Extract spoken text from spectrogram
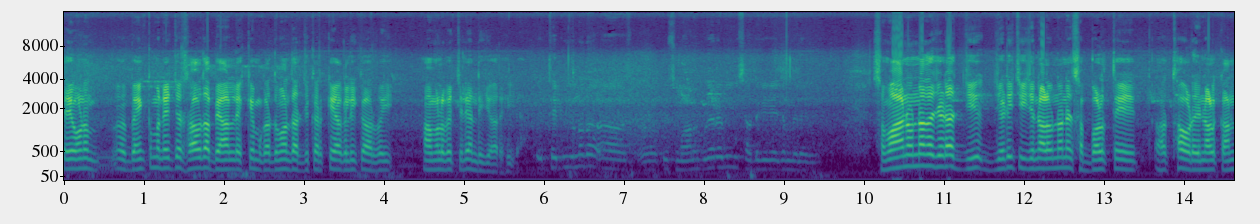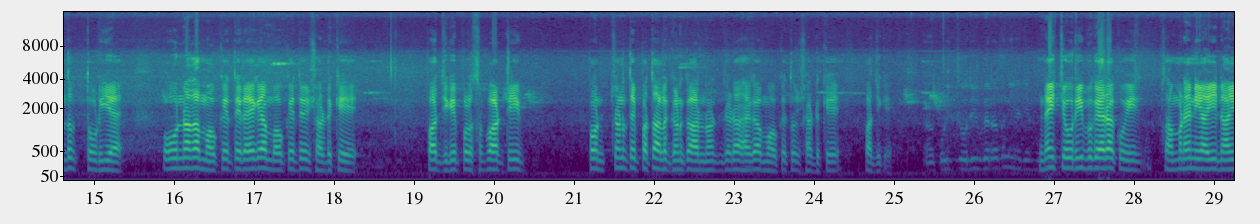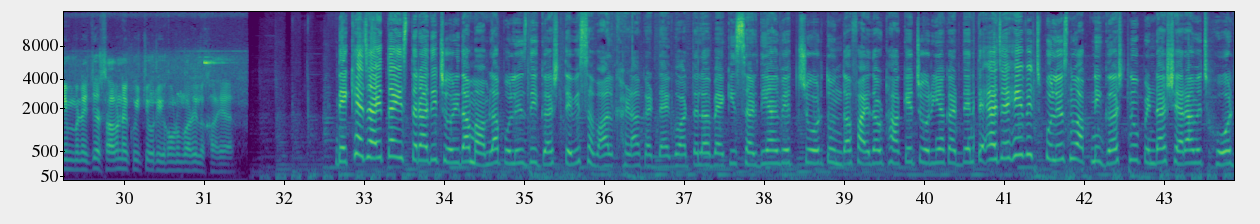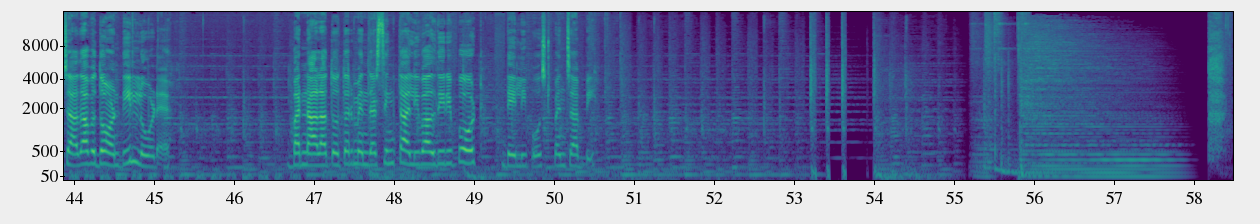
ਤੇ ਹੁਣ ਬੈਂਕ ਮੈਨੇਜਰ ਸਾਹਿਬ ਦਾ ਬਿਆਨ ਲਿਖ ਕੇ ਮੁਕੱਦਮਾ ਦਰਜ ਕਰਕੇ ਅਗਲੀ ਕਾਰਵਾਈ ਅਮਲ ਵਿੱਚ ਲਿਆਂਦੀ ਜਾ ਰਹੀ ਹੈ। ਇੱਥੇ ਕੋਈ ਉਹਨਾਂ ਦਾ ਕੋਈ ਸਮਾਨ ਵਗੈਰਾ ਵੀ ਛੱਡ ਕੇ ਗਏ ਜਾਂ ਮਿਲਿਆ ਜੀ ਸਮਾਨ ਉਹਨਾਂ ਦਾ ਜਿਹੜਾ ਜਿਹੜੀ ਚੀਜ਼ ਨਾਲ ਉਹਨਾਂ ਨੇ ਸੱਬਲ ਤੇ ਹਥੌੜੇ ਨਾਲ ਕੰਧ ਤੋੜੀ ਹੈ ਉਹ ਉਹਨਾਂ ਦਾ ਮੌਕੇ ਤੇ ਰਹਿ ਗਿਆ। ਮੌਕੇ ਤੇ ਛੱਡ ਕੇ ਭੱਜ ਗਏ। ਪੁਲਿਸ ਪਾਰਟੀ ਪਹੁੰਚਣ ਤੇ ਪਤਾ ਲੱਗਣ ਕਾਰਨ ਜਿਹੜਾ ਹੈਗਾ ਮੌਕੇ ਤੋਂ ਛੱਡ ਕੇ ਭੱਜ ਗਏ। ਕੋਈ ਚੋਰੀ ਵਗੈਰਾ ਤਾਂ ਨਹੀਂ ਹਜੇ? ਨਹੀਂ ਚੋਰੀ ਵਗੈਰਾ ਕੋਈ ਸਾਹਮਣੇ ਨਹੀਂ ਆਈ ਨਾ ਹੀ ਮੈਨੇਜਰ ਸਾਹਿਬ ਨੇ ਕੋਈ ਚੋਰੀ ਹੋਣ ਬਾਰੇ ਲਿਖਾਇਆ। ਹੈ। ਦੇਖਿਆ ਜਾਏ ਤਾਂ ਇਸ ਤਰ੍ਹਾਂ ਦੀ ਚੋਰੀ ਦਾ ਮਾਮਲਾ ਪੁਲਿਸ ਦੀ ਗਸ਼ਤ ਤੇ ਵੀ ਸਵਾਲ ਖੜਾ ਕਰਦਾ ਹੈ। ਗੌਰਤਲਬ ਹੈ ਕਿ ਸਰਦੀਆਂ ਵਿੱਚ ਚੋਰ ਧੁੰਦ ਦਾ ਫਾਇਦਾ ਉਠਾ ਕੇ ਚੋਰੀਆਂ ਕਰਦੇ ਨੇ ਤੇ ਅਜਿਹੇ ਵਿੱਚ ਪੁਲਿਸ ਨੂੰ ਆਪਣੀ ਗਸ਼ਤ ਨੂੰ ਪਿੰਡਾਂ ਸ਼ਹਿਰਾਂ ਵਿੱਚ ਹੋਰ ਜ਼ਿਆਦਾ ਵਧਾਉਣ ਦੀ ਲੋੜ ਹੈ। ਬਰਨਾਲਾ ਤੋਂ ਧਰਮਿੰਦਰ ਸਿੰਘ ਢਾਲੀਵਾਲ ਦੀ ਰਿਪੋਰਟ ਡੇਲੀ ਪੋਸਟ ਪੰਜਾਬੀ।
